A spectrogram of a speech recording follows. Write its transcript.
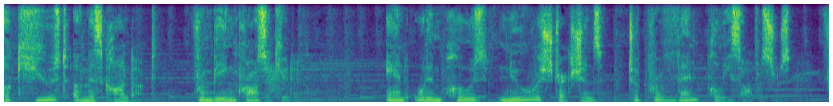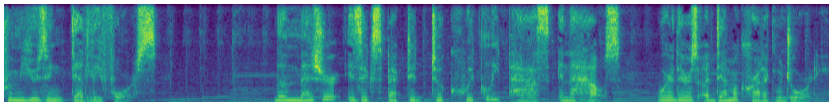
accused of misconduct from being prosecuted and would impose new restrictions to prevent police officers from using deadly force. The measure is expected to quickly pass in the House, where there's a Democratic majority,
